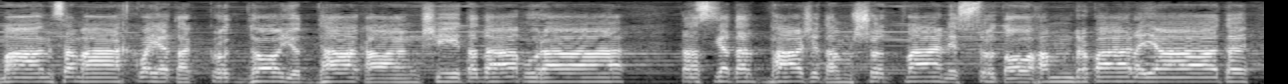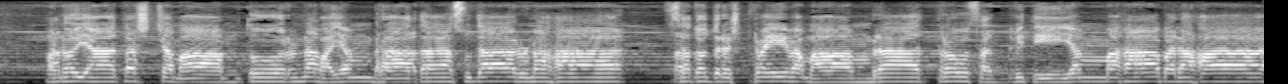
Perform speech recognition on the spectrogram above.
माम् समाह्वयत क्रुद्धो युद्धाकाङ्क्षी तदा पुरा। तस्य तद्भाषितम् श्रुत्वा निःसृतोऽहम् नृपालयात्। अनुयातश्च माम् तूर्णमयम् भ्राता सुदारुणः स तु दृष्ट्वैव माम् रात्रौ सद्वितीयम् महाबलः।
